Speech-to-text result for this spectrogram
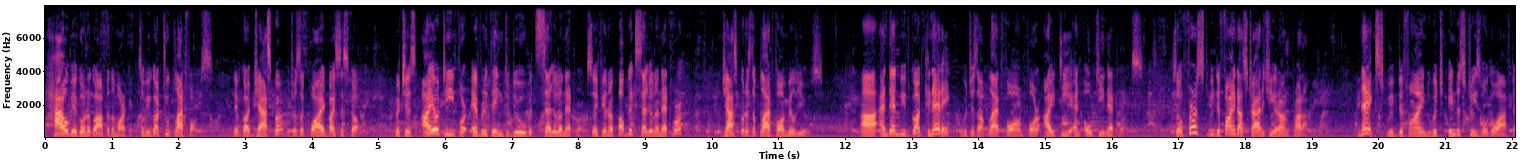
how we are going to go after the market. So we've got two platforms. We've got Jasper, which was acquired by Cisco, which is IoT for everything to do with cellular networks. So if you're in a public cellular network, Jasper is the platform we'll use. Uh, and then we've got Kinetic, which is our platform for IT and OT networks. So first, we defined our strategy around product. Next, we've defined which industries we'll go after.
